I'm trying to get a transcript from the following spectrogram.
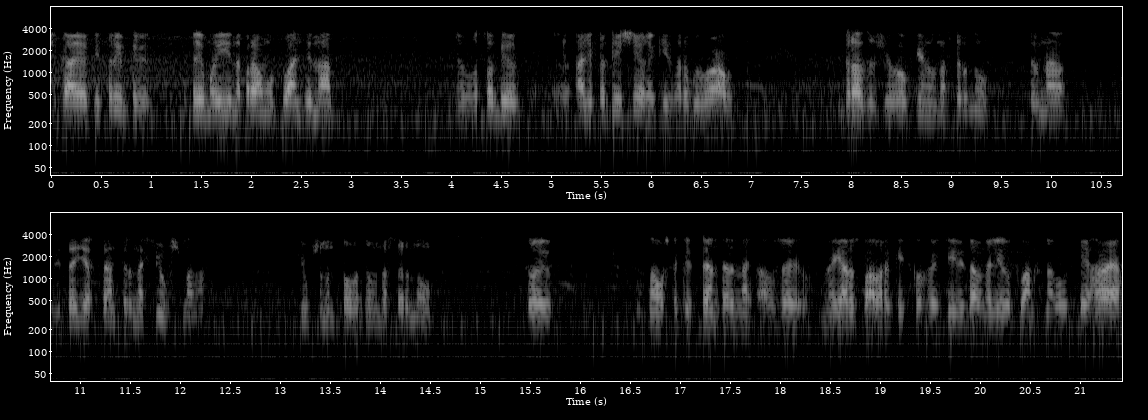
чекає підтримки, підтримує її на правому фланзі на в особі е, Аліфа Тейшера, який заробив аут. Одразу ж його кинув на Серну. Серна віддає центр на Хюбшмана. Хюбшман повернув на Серну. Той знову ж таки центр на, вже на Ярослава Ракицького, який віддав на лівий фланг на Олексія Гая.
